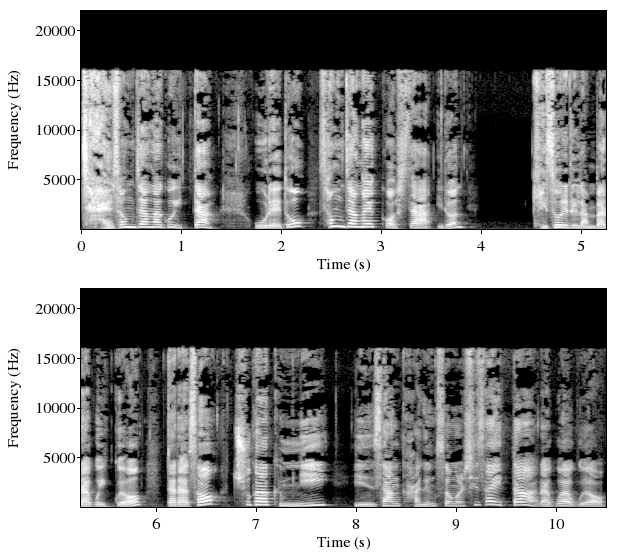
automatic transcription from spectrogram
잘 성장하고 있다. 올해도 성장할 것이다. 이런 개소리를 남발하고 있고요. 따라서 추가 금리 인상 가능성을 시사했다라고 하고요.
